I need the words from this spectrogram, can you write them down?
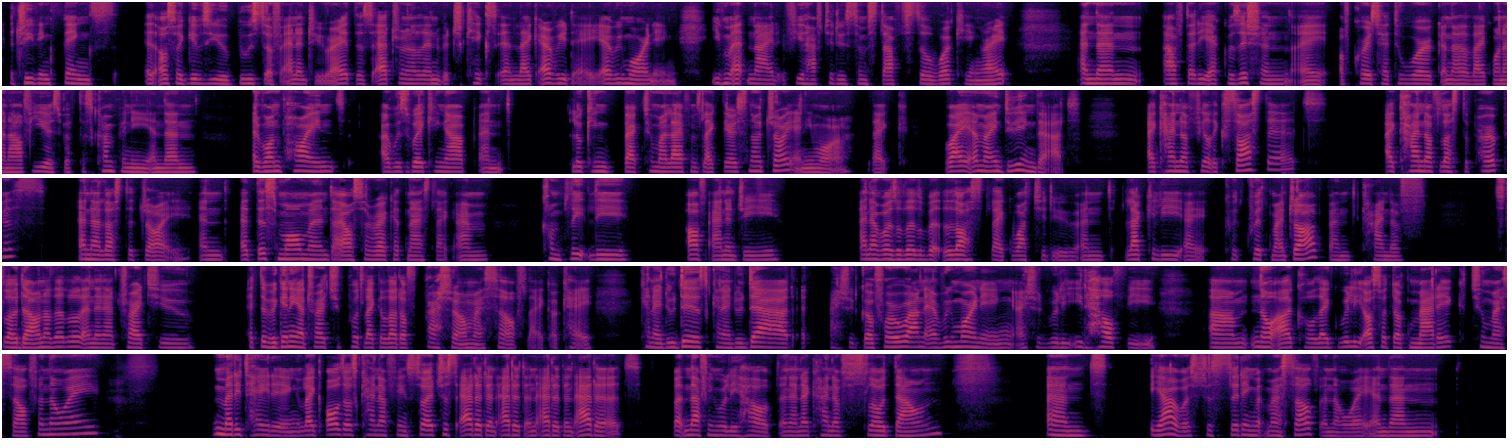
achieving things it also gives you a boost of energy, right? This adrenaline which kicks in like every day, every morning, even at night if you have to do some stuff still working, right? And then after the acquisition, I of course had to work another like one and a half years with this company. And then at one point I was waking up and looking back to my life and was like, there's no joy anymore. Like, why am I doing that? I kind of feel exhausted. I kind of lost the purpose and I lost the joy. And at this moment, I also recognized like I'm completely off energy and I was a little bit lost, like what to do. And luckily, I could quit my job and kind of slow down a little. And then I tried to, at the beginning, I tried to put like a lot of pressure on myself, like, okay, can I do this? Can I do that? I should go for a run every morning. I should really eat healthy. Um, no alcohol, like really also dogmatic to myself in a way. Meditating, like all those kind of things. So I just added and added and added and added but nothing really helped. And then I kind of slowed down. And yeah, I was just sitting with myself in a way. And then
